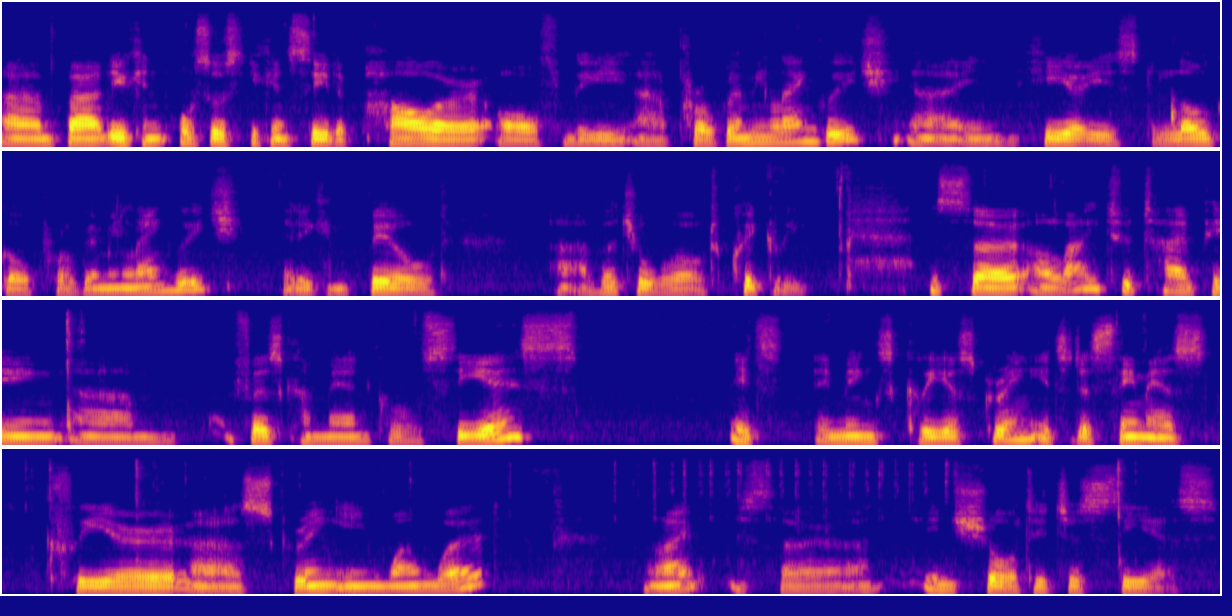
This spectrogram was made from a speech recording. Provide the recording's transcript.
Uh, but you can also you can see the power of the uh, programming language. Uh, in here is the logo programming language that you can build a virtual world quickly. So I'd like to type in um, first command called cs. It's, it means clear screen. It's the same as clear uh, screen in one word, right? So uh, in short, it's just cs.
